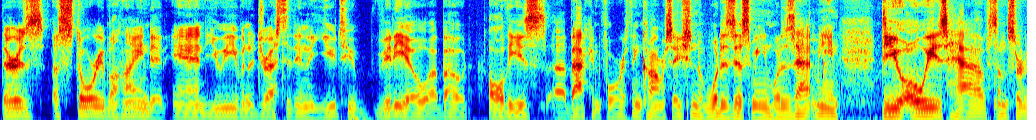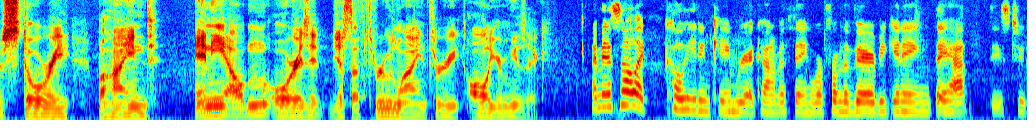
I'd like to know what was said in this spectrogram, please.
there's a story behind it, and you even addressed it in a YouTube video about all these uh, back and forth in conversation of what does this mean, what does that mean. Do you always have some sort of story behind any album, or is it just a through line through all your music? I mean, it's not like Coheed and Cambria kind of a thing where from the very beginning they had these two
